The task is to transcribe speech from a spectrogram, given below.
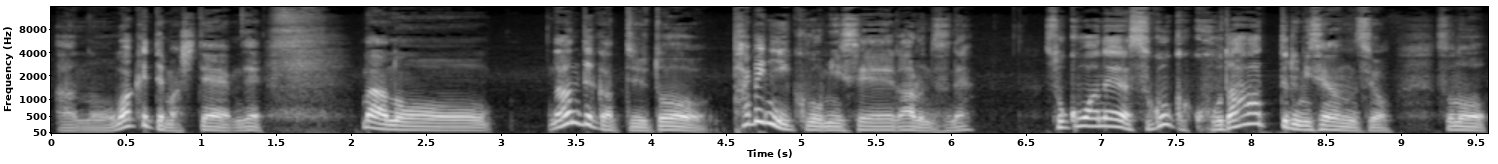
あの、分けてまして、で、まあ、あのなんでかっていうと、食べに行くお店があるんですね。そこはね、すごくこだわってる店なんですよ。その、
